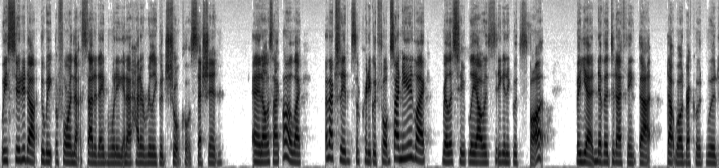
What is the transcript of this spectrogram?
We suited up the week before on that Saturday morning, and I had a really good short course session. And I was like, oh, like I'm actually in some pretty good form. So I knew, like, relatively, I was sitting in a good spot. But yeah, never did I think that that world record would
